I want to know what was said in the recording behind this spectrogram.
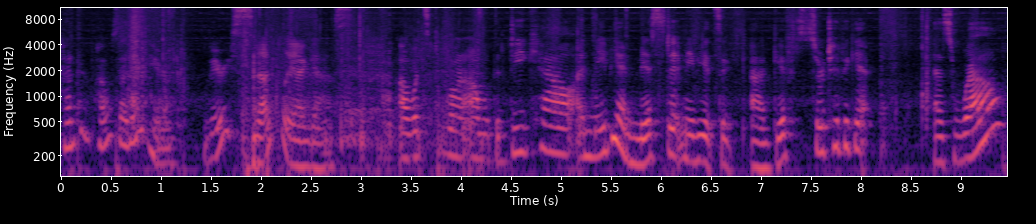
how, did, how was that in here? Very snugly, I guess. Uh, what's going on with the decal? And maybe I missed it. Maybe it's a, a gift certificate as well.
